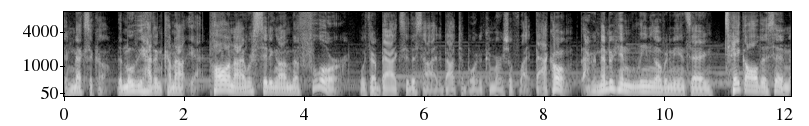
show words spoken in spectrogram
in Mexico. The movie hadn't come out yet. Paul and I were sitting on the floor with our bags to the side, about to board a commercial flight back home. I remember him leaning over to me and saying, Take all this in.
